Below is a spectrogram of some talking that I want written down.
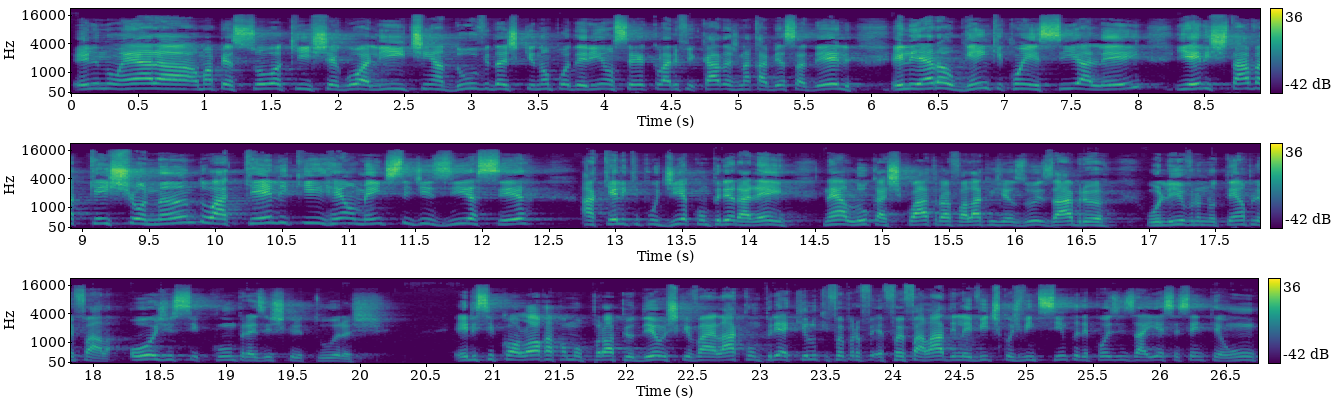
Ele não era uma pessoa que chegou ali e tinha dúvidas que não poderiam ser clarificadas na cabeça dele. Ele era alguém que conhecia a lei e ele estava questionando aquele que realmente se dizia ser aquele que podia cumprir a lei. Né? Lucas 4 vai falar que Jesus abre o livro no templo e fala: Hoje se cumpre as Escrituras. Ele se coloca como o próprio Deus que vai lá cumprir aquilo que foi, foi falado em Levíticos 25 e depois em Isaías 61.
